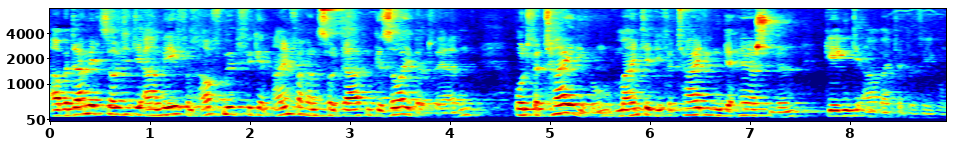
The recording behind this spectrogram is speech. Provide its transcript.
aber damit sollte die Armee von aufmüpfigen, einfachen Soldaten gesäubert werden und Verteidigung meinte die Verteidigung der Herrschenden gegen die Arbeiterbewegung.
